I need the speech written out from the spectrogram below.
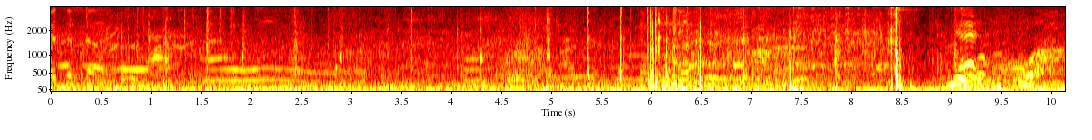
It's a stuff. Uh, wow.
